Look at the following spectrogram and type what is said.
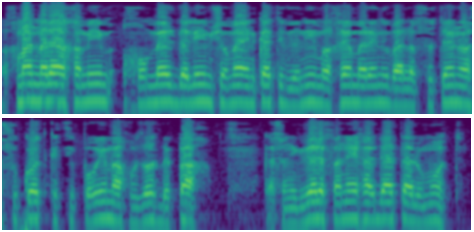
רחמן מלא רחמים, חומל דלים, שומע ענקת אביונים, רחם עלינו ועל נפשותינו השוקות כציפורים האחוזות בפח, כאשר נגלה לפניך ידי התעלומות.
